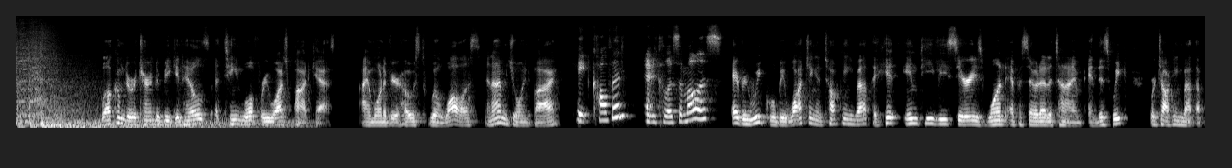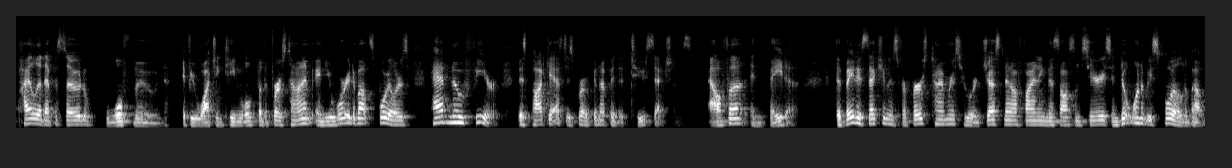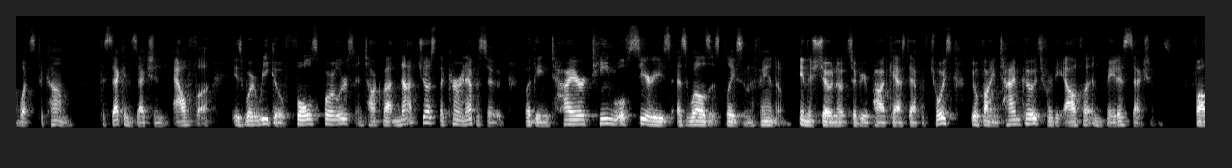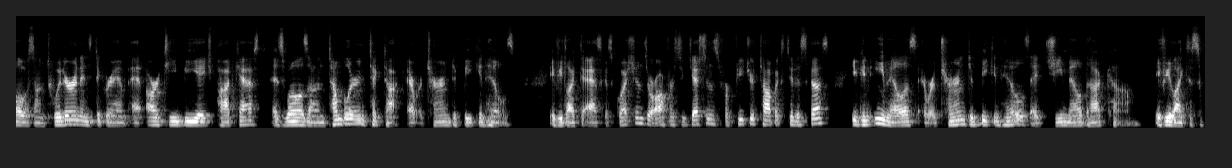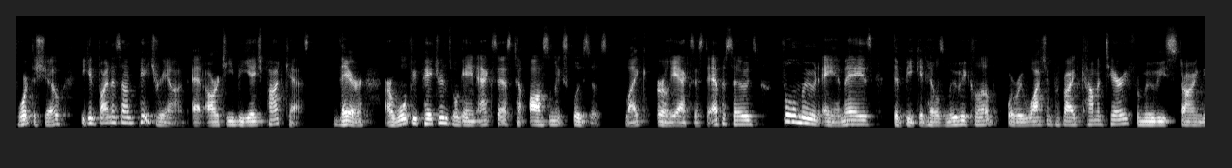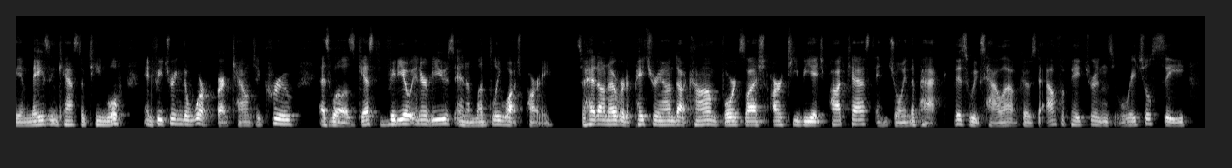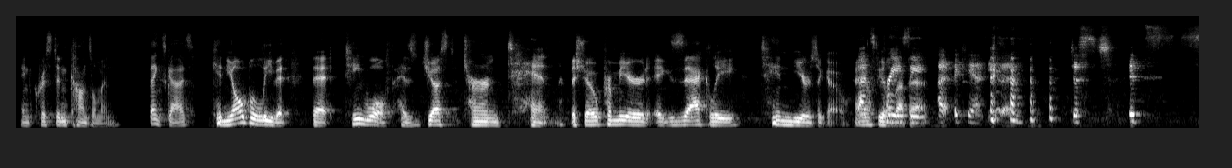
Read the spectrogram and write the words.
Welcome to Return to Beacon Hills, a Teen Wolf rewatch podcast. I'm one of your hosts, Will Wallace, and I'm joined by Kate Colvin and Calissa Mullis. Every week, we'll be watching and talking about the hit MTV series one episode at a time. And this week, we're talking about the pilot episode, Wolf Moon. If you're watching Teen Wolf for the first time and you're worried about spoilers, have no fear. This podcast is broken up into two sections Alpha and Beta. The beta section is for first timers who are just now finding this awesome series and don't want to be spoiled about what's to come. The second section, Alpha, is where we go full spoilers and talk about not just the current episode, but the entire Teen Wolf series as well as its place in the fandom. In the show notes of your podcast app of choice, you'll find time codes for the Alpha and Beta sections. Follow us on Twitter and Instagram at RTBH Podcast, as well as on Tumblr and TikTok at Return to Beacon Hills. If you'd like to ask us questions or offer suggestions for future topics to discuss, you can email us at returntobeaconhills at gmail.com. If you'd like to support the show, you can find us on Patreon at RTBH Podcast. There, our Wolfie patrons will gain access to awesome exclusives like early access to episodes, full moon AMAs, the Beacon Hills Movie Club, where we watch and provide commentary for movies starring the amazing cast of Teen Wolf and featuring the work of our talented crew, as well as guest video interviews and a monthly watch party. So head on over to patreon.com forward slash RTBH podcast and join the pack. This week's Howl Out goes to Alpha patrons Rachel C. and Kristen Konzelman. Thanks, guys. Can y'all believe it that Teen Wolf has just turned 10? The show premiered exactly 10 years ago. That's do you feel about crazy. that? I, I can't even. Just, it's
